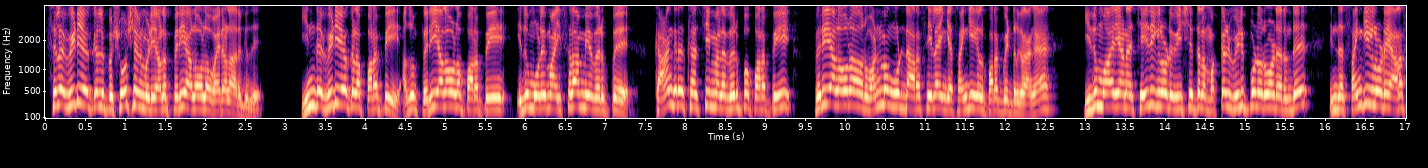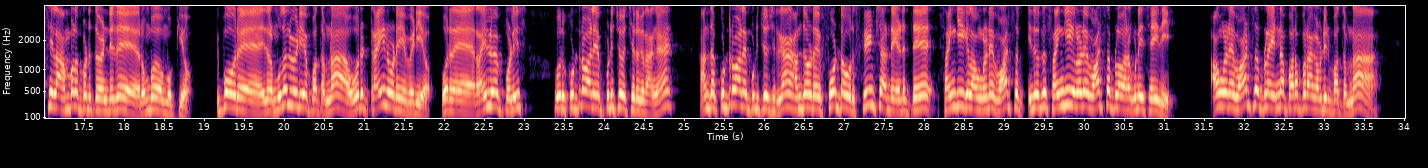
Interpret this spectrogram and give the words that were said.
சில வீடியோக்கள் இப்போ சோஷியல் மீடியாவில் பெரிய அளவில் வைரலாக இருக்குது. இந்த வீடியோக்களை பரப்பி அதுவும் பெரிய அளவில் பரப்பி இது மூலயமா இஸ்லாமிய வெறுப்பு காங்கிரஸ் கட்சி மேலே வெறுப்பை பரப்பி பெரிய அளவில் ஒரு வன்மம் கொண்ட அரசியலை இங்கே சங்கிகள் பரப்பிட்டு இருக்கிறாங்க இது மாதிரியான செய்திகளோட விஷயத்தில் மக்கள் விழிப்புணர்வோடு இருந்து இந்த சங்கிகளுடைய அரசியலை அம்பலப்படுத்த வேண்டியது ரொம்ப முக்கியம். இப்போ ஒரு இதில் முதல் வீடியோ பார்த்தோம்னா ஒரு ட்ரெயினுடைய வீடியோ ஒரு ரயில்வே போலீஸ் ஒரு குற்றவாளியை பிடிச்சி வச்சிருக்கிறாங்க. அந்த குற்றவாளியை பிடிச்சி வச்சிருக்காங்க. அதோட ஃபோட்டோ ஒரு ஸ்க்ரீன்ஷாட்டை எடுத்து சங்கிகள் அவங்களுடைய வாட்ஸ்அப் இது வந்து சங்கிகளுடைய வாட்ஸ்அப்பில் வரக்கூடிய செய்தி. அவங்களுடைய வாட்ஸ்அப்பில் என்ன பரப்புறாங்க அப்படின்னு பார்த்தோம்னா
